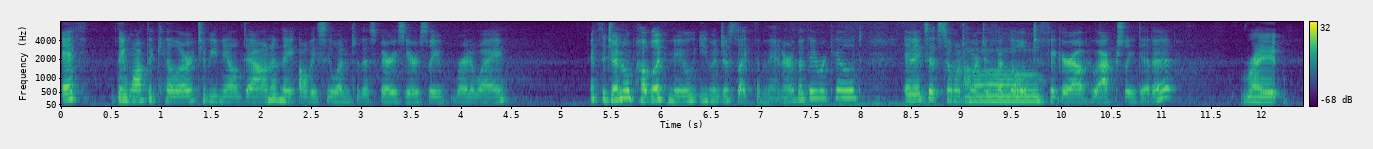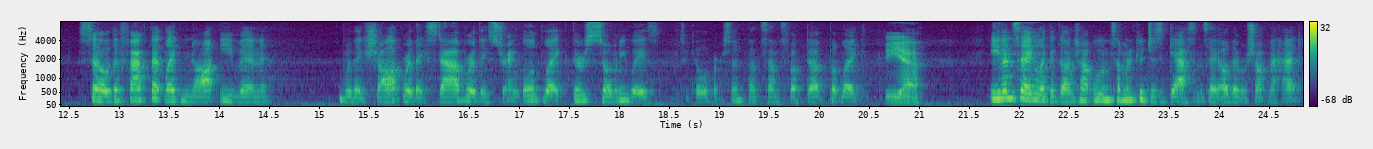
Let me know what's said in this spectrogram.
if they want the killer to be nailed down, and they obviously went into this very seriously right away, if the general public knew even just like the manner that they were killed, it makes it so much more difficult to Oh. figure out who actually did it. Right. So the fact that like not even were they shot, were they stabbed, were they strangled, like there's so many ways to kill a person. That sounds fucked up, but like Yeah. even saying like a gunshot wound, someone could just guess and say, "Oh, they were shot in the head."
